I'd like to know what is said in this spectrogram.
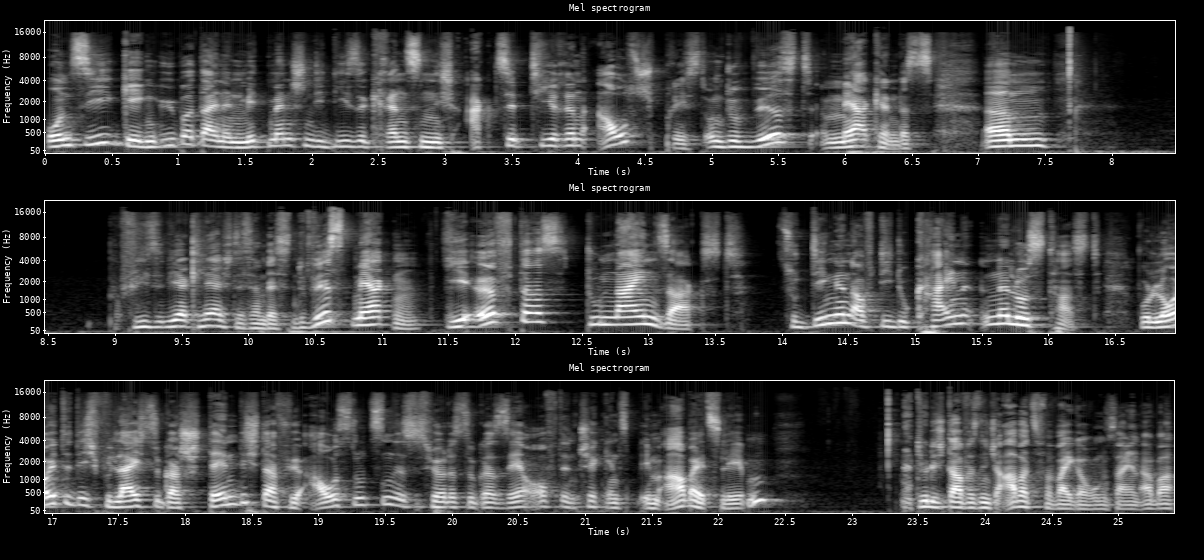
und sie gegenüber deinen Mitmenschen, die diese Grenzen nicht akzeptieren, aussprichst. Und du wirst merken, dass, ähm, wie, wie erkläre ich das am besten? Du wirst merken, je öfters du Nein sagst zu Dingen, auf die du keine Lust hast, wo Leute dich vielleicht sogar ständig dafür ausnutzen, das ist, ich höre das sogar sehr oft in Check-ins im Arbeitsleben, Natürlich darf es nicht Arbeitsverweigerung sein, aber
